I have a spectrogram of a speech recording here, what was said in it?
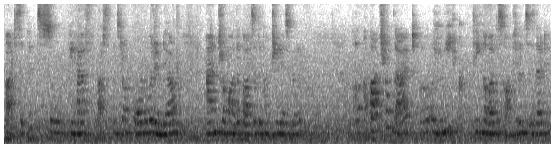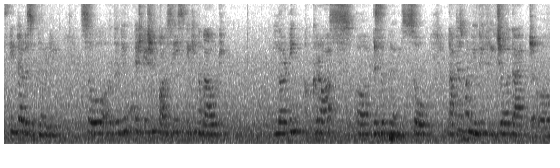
participants so we have participants from all over india and from other parts of the country as well uh, apart from that, uh, a unique thing about this conference is that it's interdisciplinary. So, uh, the new education policy is speaking about learning across uh, disciplines. So, that is one unique feature that uh,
